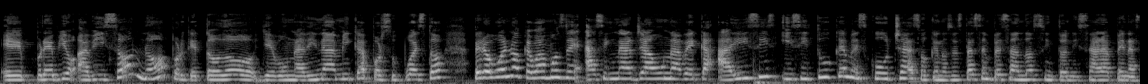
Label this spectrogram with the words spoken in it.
eh, previo aviso, ¿no? Porque todo lleva una dinámica, por supuesto. Pero bueno, acabamos de asignar ya una beca a ISIS y si tú que me escuchas o que nos estás empezando a sintonizar apenas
